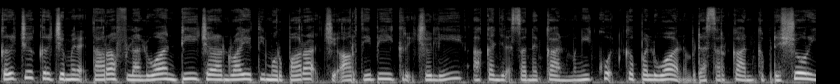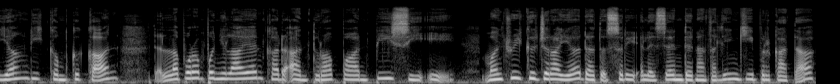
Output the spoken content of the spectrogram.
kerja-kerja menaik taraf laluan di Jalan Raya Timur Barat GRTB Great Chili akan dilaksanakan mengikut keperluan berdasarkan kepada syur yang dikemukakan dalam laporan penyelayan keadaan turapan PCA. Menteri Kerja Raya Datuk Seri Alexander Natalinggi berkata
